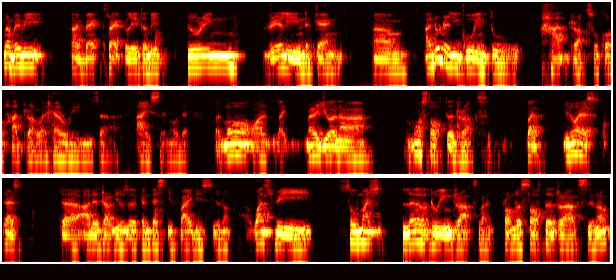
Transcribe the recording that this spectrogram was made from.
no maybe i backtrack a little bit. During really in the gang um, i don't really go into hard drugs so-called hard drugs like heroin uh, ice and all that, but more on like marijuana, more softer drugs. But you know, as as the other drug user can testify this, you know, once we so much love doing drugs, like from the softer drugs, you know,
